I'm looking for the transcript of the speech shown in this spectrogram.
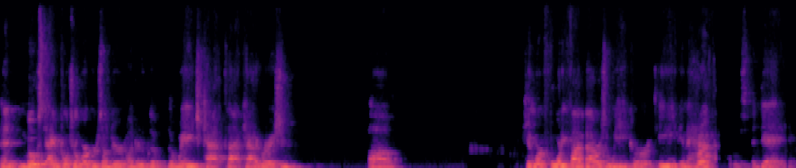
and most agricultural workers under under the, the wage cat, cat categorization uh, can work 45 hours a week or eight and a half right. hours a day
